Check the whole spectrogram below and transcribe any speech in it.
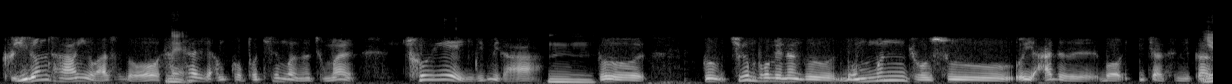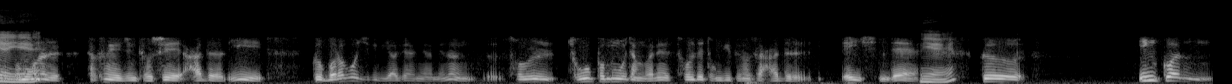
그 이런 상황이 와서도 네. 사퇴하지 않고 버티는 거는 정말 초유의 일입니다. 음. 그, 그, 지금 보면은 그 논문 교수의 아들 뭐 있지 않습니까? 예, 그 예. 논문을 작성해준 교수의 아들이 그 뭐라고 지금 이야기하냐면은 그 서울 조국 법무부 장관의 서울대 동기 변호사 아들 A 씨인데 예. 그 인권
